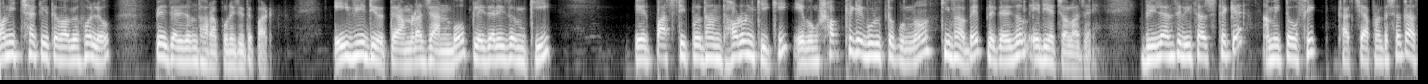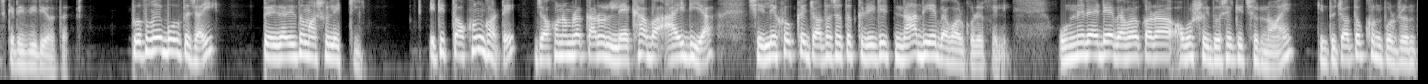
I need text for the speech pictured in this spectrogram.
অনিচ্ছাকৃতভাবে হলেও প্লেজারিজম ধরা পড়ে যেতে পারে। এই ভিডিওতে আমরা জানব প্লেজারিজম কি, এর পাঁচটি প্রধান ধরন কি কি, এবং সব থেকে গুরুত্বপূর্ণ কীভাবে প্লেজারিজম এরিয়া চলা যায়। ব্রিলিয়ান্স রিসার্চ থেকে আমি তৌফিক, থাকছি আপনাদের সাথে আজকের এই ভিডিওতে। প্রথমে বলতে চাই প্লেজারিজম আসলে কি? এটি তখন ঘটে যখন আমরা কারোর লেখা বা আইডিয়া সেই লেখককে যথাযথ ক্রেডিট না দিয়ে ব্যবহার করে ফেলি। অন্যের আইডিয়া ব্যবহার করা অবশ্যই দোষের কিছু নয়, কিন্তু যতক্ষণ পর্যন্ত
